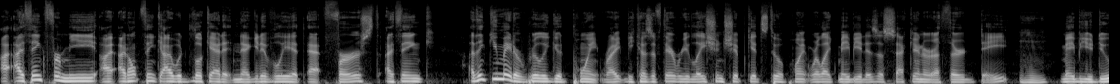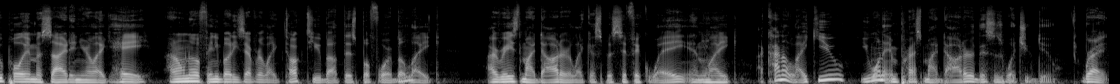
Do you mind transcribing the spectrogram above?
i I think for me i, I don't think i would look at it negatively at, at first i think i think you made a really good point right because if their relationship gets to a point where like maybe it is a second or a third date Mhm. maybe you do pull him aside and you're like hey i don't know if anybody's ever like talked to you about this before but Mhm. like i raised my daughter like a specific way and Mhm. like i kind of like you you want to impress my daughter this is what you do right.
